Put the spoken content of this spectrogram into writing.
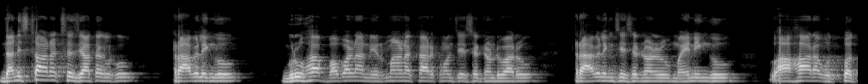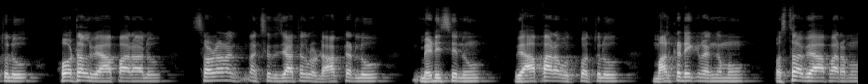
ధనిష్టా నక్షత్ర జాతకులకు ట్రావెలింగు గృహ భవన నిర్మాణ కార్యక్రమం చేసేటువంటి వారు ట్రావెలింగ్ చేసేటువంటి వారు మైనింగు ఆహార ఉత్పత్తులు హోటల్ వ్యాపారాలు శ్రవణ నక్షత్ర జాతకులు డాక్టర్లు మెడిసిను వ్యాపార ఉత్పత్తులు మార్కెటింగ్ రంగము వస్త్ర వ్యాపారము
